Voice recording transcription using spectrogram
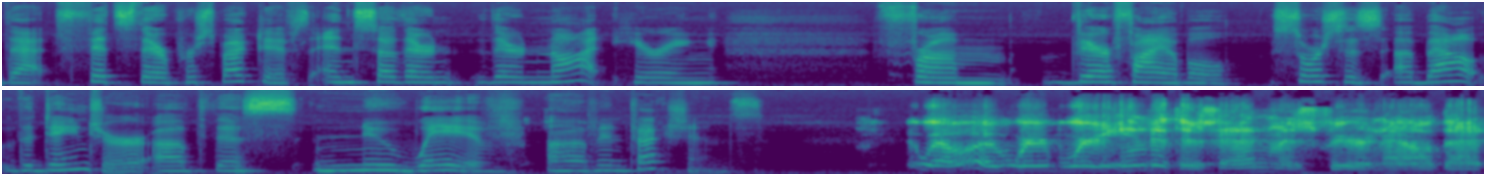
that fits their perspectives? And so they're they're not hearing from verifiable sources about the danger of this new wave of infections. Well uh, we're, we're into this atmosphere now that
